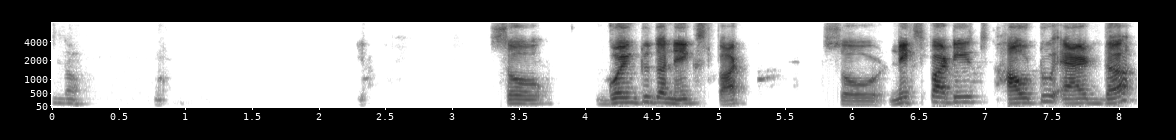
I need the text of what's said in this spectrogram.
No. So going to the next part. So next part is how to add the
